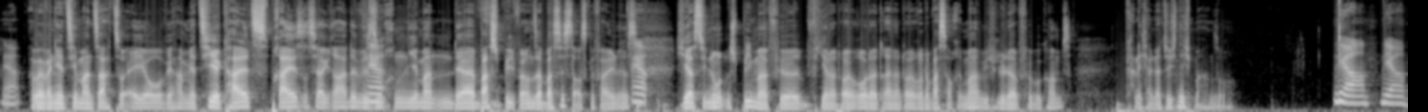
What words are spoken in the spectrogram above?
Ja. Aber wenn jetzt jemand sagt so, ey yo, wir haben jetzt hier, Karls Preis ist ja gerade, wir Ja. suchen jemanden, der Bass spielt, weil unser Bassist ausgefallen ist. Ja. Hier hast du die Noten, spiel mal für 400 Euro oder 300 Euro oder was auch immer, wie viel du dafür bekommst. Kann ich halt natürlich nicht machen so. ja, ja.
